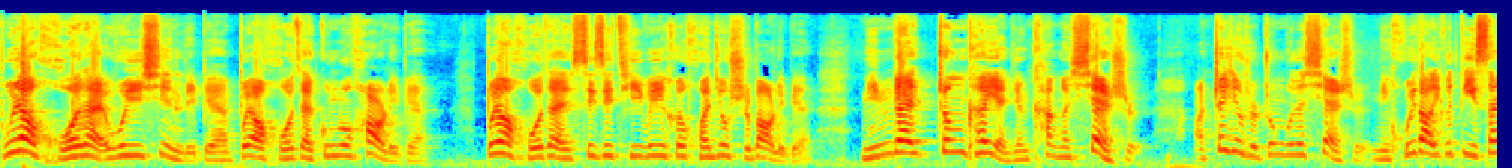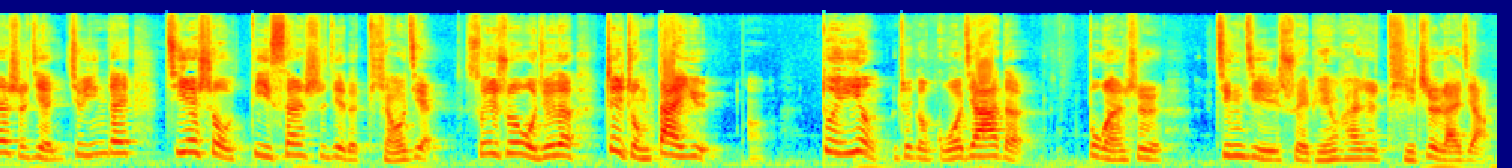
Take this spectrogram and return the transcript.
不要活在微信里边，不要活在公众号里边，不要活在 CCTV 和环球时报里边。你应该睁开眼睛看看现实啊！这就是中国的现实。你回到一个第三世界，就应该接受第三世界的条件。所以说，我觉得这种待遇啊，对应这个国家的，不管是经济水平还是体制来讲。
